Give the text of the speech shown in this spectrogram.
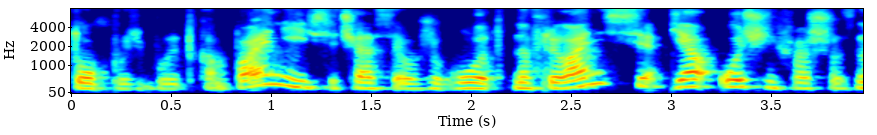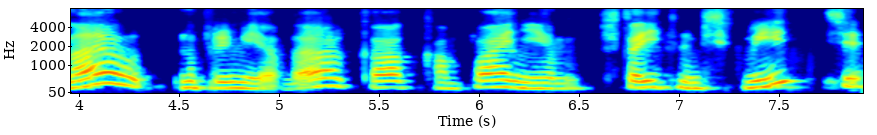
топ-100 пусть будет компании, сейчас я уже год на фрилансе. Я очень хорошо знаю, например, да, как компаниям в строительном сегменте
